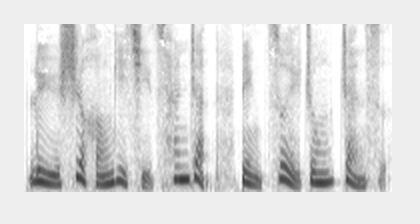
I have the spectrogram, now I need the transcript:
吕世恒一起参战，并最终战死。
